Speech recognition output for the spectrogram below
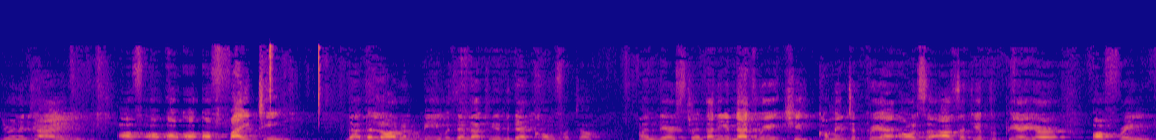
during the time of, of, of, of fighting, that the Lord will be with them, that He'll be their comforter and their strength. And even as we she's coming to prayer, I also ask that you prepare your offering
